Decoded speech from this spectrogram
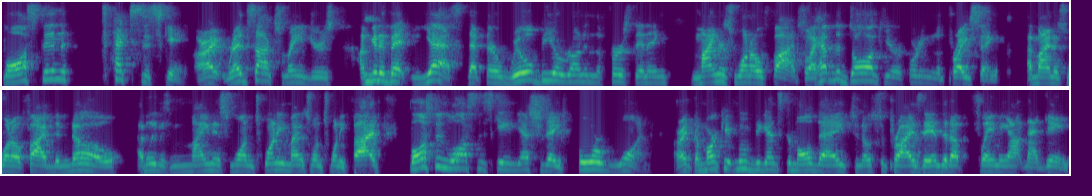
Boston Texas game. All right, Red Sox Rangers. I'm going to bet yes that there will be a run in the first inning, minus 105. So I have the dog here according to the pricing at minus 105. The no, I believe, is minus 120, minus 125. Boston lost this game yesterday 4 1. All right, the market moved against them all day. To no surprise, they ended up flaming out in that game.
